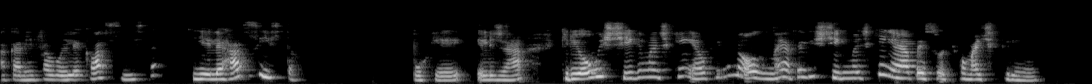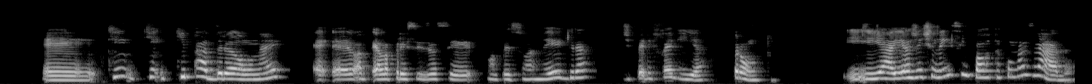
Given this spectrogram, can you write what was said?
a Karen falou, ele é classista e ele é racista, porque ele já criou o estigma de quem é o criminoso, né? Aquele estigma de quem é a pessoa que comete crime. É, que, que, que padrão, né? É, ela, ela precisa ser uma pessoa negra de periferia. Pronto. E, e aí a gente nem se importa com mais nada.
